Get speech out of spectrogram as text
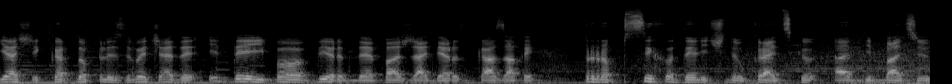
ящик картоплі звичайно ідеї, бо бажання розказати про психоделічну українську анімацію.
